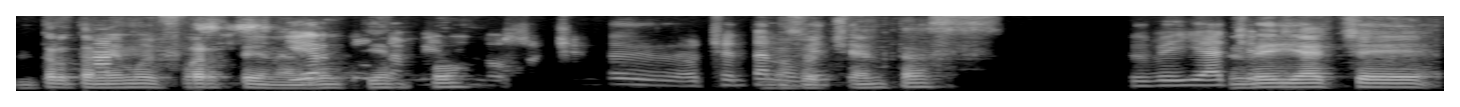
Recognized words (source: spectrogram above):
entró también muy fuerte en algún tiempo. En los 80, 80 en los 90. El VIH. El VIH,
